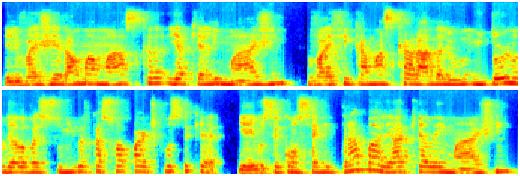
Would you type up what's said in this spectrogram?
Ele vai gerar uma máscara e aquela imagem vai ficar mascarada ali, o entorno dela vai sumir, vai ficar só a parte que você quer. E aí você consegue trabalhar aquela imagem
